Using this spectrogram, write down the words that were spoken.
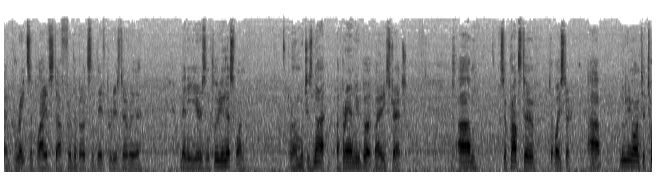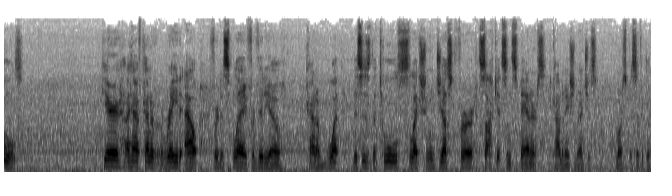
a great supply of stuff for the boats that they've produced over the many years, including this one um, which is not a brand new boat by any stretch. Um, so props to, to Oyster. Uh, moving on to tools. Here I have kind of arrayed out for display, for video, kind of what this is the tool selection just for sockets and spanners, combination wrenches more specifically.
